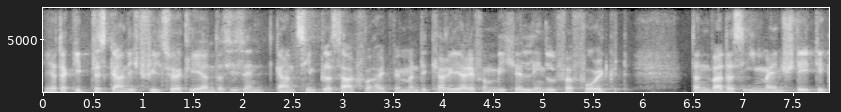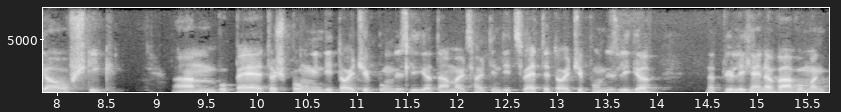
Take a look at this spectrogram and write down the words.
Ja, da gibt es gar nicht viel zu erklären. Das ist ein ganz simpler Sachverhalt. Wenn man die Karriere von Michael Lindl verfolgt, dann war das immer ein stetiger Aufstieg. Ähm, wobei der Sprung in die deutsche Bundesliga, damals halt in die zweite deutsche Bundesliga, natürlich einer war, wo man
